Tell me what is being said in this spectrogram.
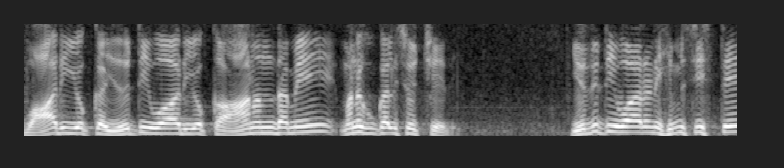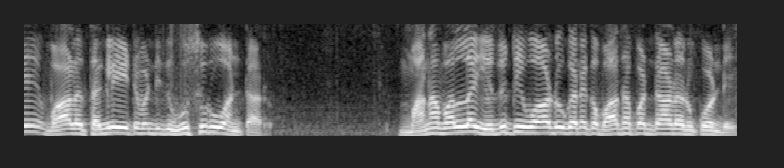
వారి యొక్క ఎదుటి వారి యొక్క ఆనందమే మనకు కలిసి వచ్చేది. ఎదుటి వారిని హింసిస్తే వాళ్ళ తగిలేటువంటిది ఉసురు అంటారు. మన వల్ల ఎదుటివాడు గనక బాధపడ్డాడు అనుకోండి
